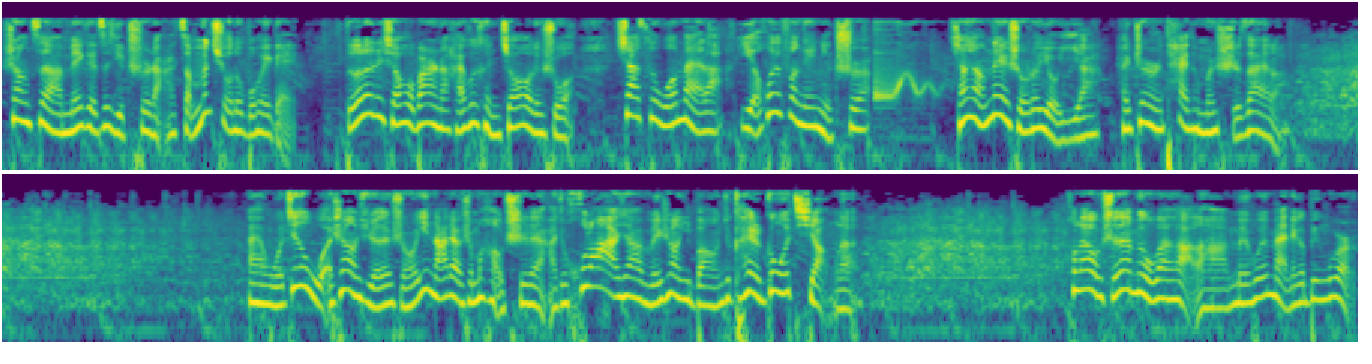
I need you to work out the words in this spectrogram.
上次啊没给自己吃的，怎么求都不会给，得了的小伙伴呢还会很骄傲的说，下次我买了也会分给你吃。想想那时候的友谊啊，还真是太他妈实在了。哎，我记得我上学的时候，一拿点什么好吃的呀，就呼啦一下围上一帮，就开始跟我抢了。后来我实在没有办法了哈，每回买那个冰棍儿，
